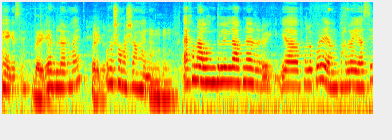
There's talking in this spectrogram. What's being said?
হয়ে গেছে। রেগুলার হয় কোনো সমস্যা হয় না। এখন আলহামদুলিল্লাহ আপনার ইয়া ফলো করে আমি ভালোই আছি।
